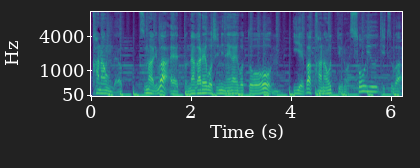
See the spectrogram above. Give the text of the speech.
叶うんだよ。つまりは、えっと、流れ星に願い事を言えば叶うっていうのは、そういう実は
